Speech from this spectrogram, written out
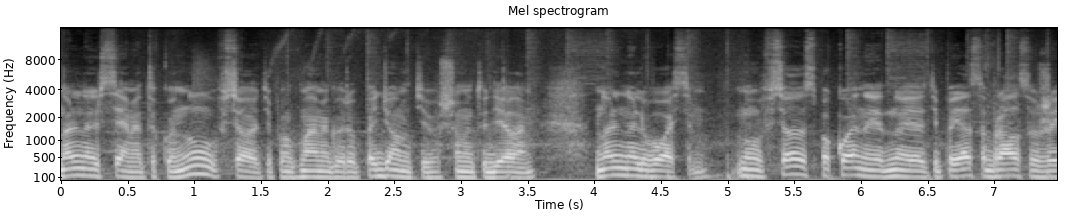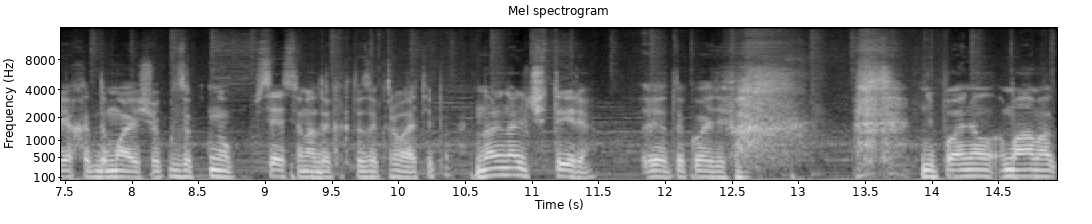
007. Я такой, ну, все, типа, маме говорю, пойдемте, что мы тут делаем. 008. Ну, все спокойно. Ну, я, типа, я собрался уже ехать домой, еще, ну, сессию надо как-то закрывать, типа. 004. Я такой, типа, не понял. Мама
